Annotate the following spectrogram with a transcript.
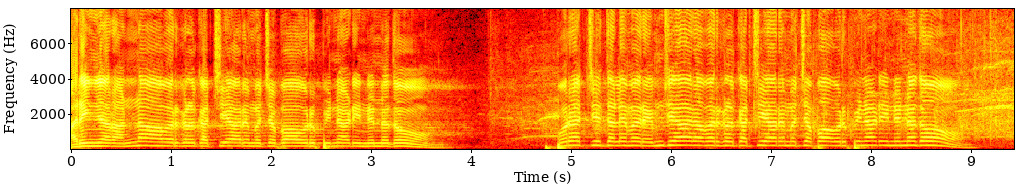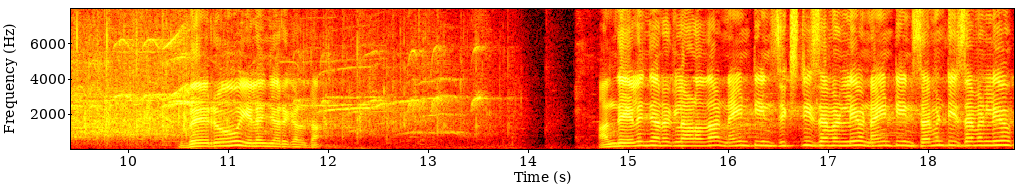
அறிஞர் அண்ணா அவர்கள் கட்சி ஆரம்பிச்சப்பா அவர் பின்னாடி நின்னதும் புரட்சி தலைவர் எம்ஜிஆர் அவர்கள் கட்சி ஆரம்பிச்சப்பா அவர் பின்னாடி நின்னதும் வெறும் இளைஞர்கள் தான். அந்த இளைஞர்களால தான் நைன்டீன் சிக்ஸ்டி செவன்லையும் நைன்டீன் செவன்டி செவன்லையும்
